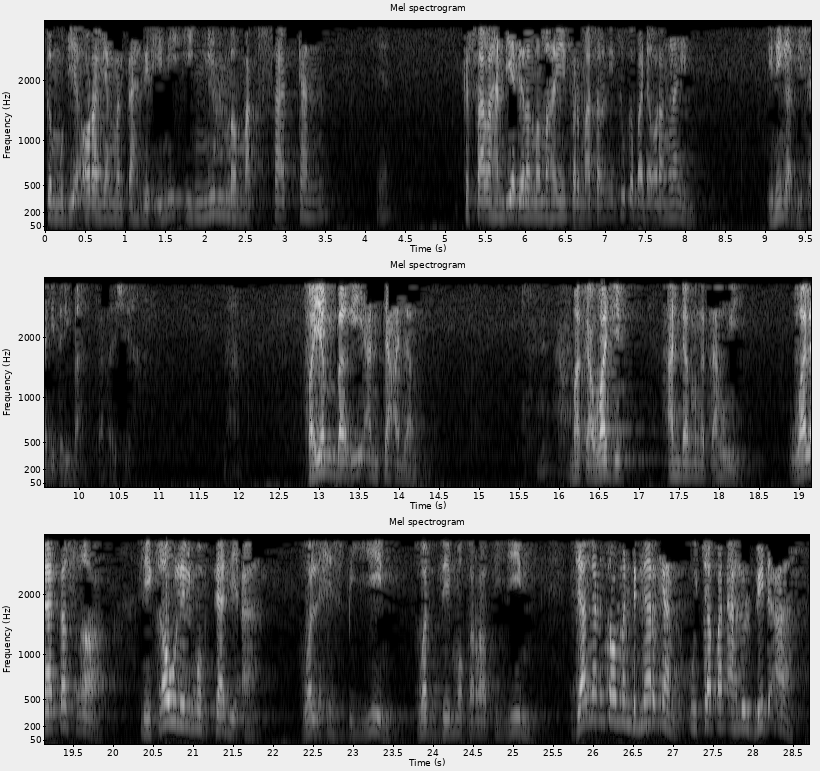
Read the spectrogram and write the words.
kemudian orang yang mentahdir ini ingin memaksakan ya, kesalahan dia dalam memahami permasalahan itu kepada orang lain. Ini nggak bisa diterima, kata Syekh. Nah, fayam bagi anta adam. Maka wajib anda mengetahui. Wala tasgha li qaulil mubtadi'ah wal hizbiyyin wad demokratiyyin. Jangan kau mendengarkan ucapan ahlul bid'ah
